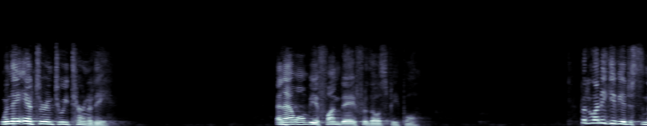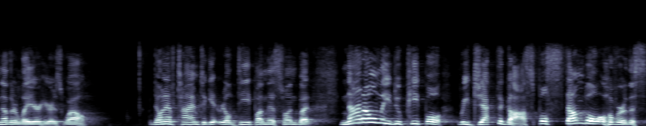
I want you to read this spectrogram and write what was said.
when they enter into eternity. And that won't be a fun day for those people. But let me give you just another layer here as well. Don't have time to get real deep on this one, but not only do people reject the gospel, stumble over this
